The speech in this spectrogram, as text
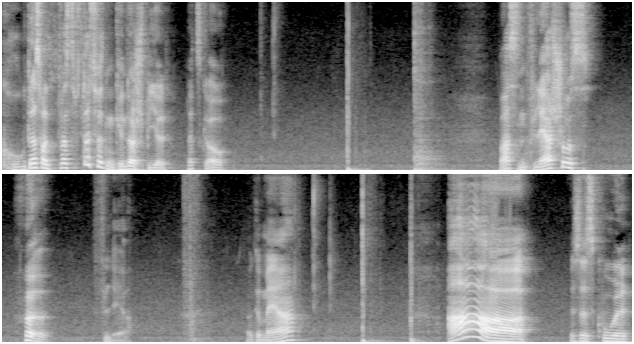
Gru- das wird, was, das wird ein Kinderspiel. Let's go. Was, ein Flair-Schuss? Flair. Okay, mehr. Ah! Ist das cool.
